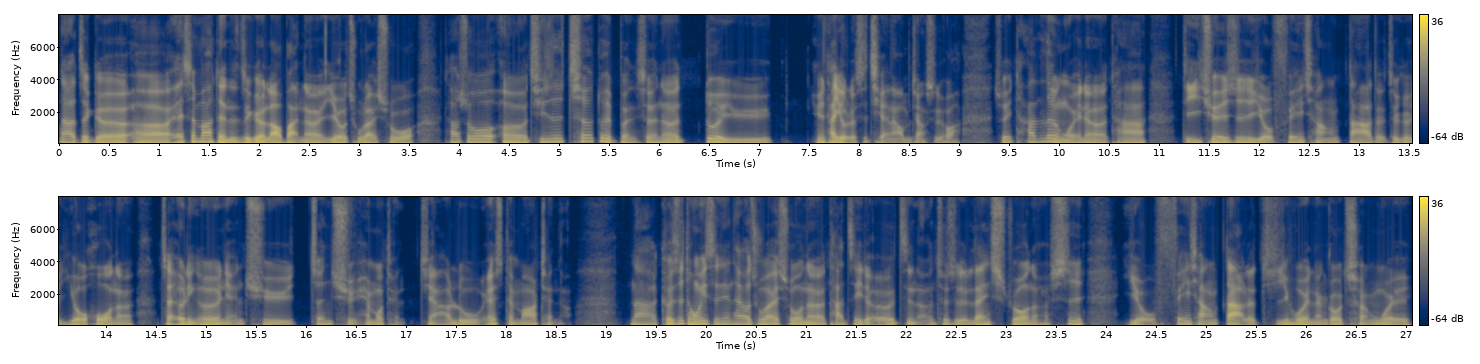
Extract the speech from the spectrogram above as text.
那这个呃，Aston Martin 的这个老板呢也有出来说，他说呃，其实车队本身呢对于因为他有的是钱啊，我们讲实话，所以他认为呢，他的确是有非常大的这个诱惑呢，在二零二二年去争取 Hamilton 加入 Aston Martin。那可是同一时间，他又出来说呢，他自己的儿子呢，就是 Lance Stroll 呢，是有非常大的机会能够成为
